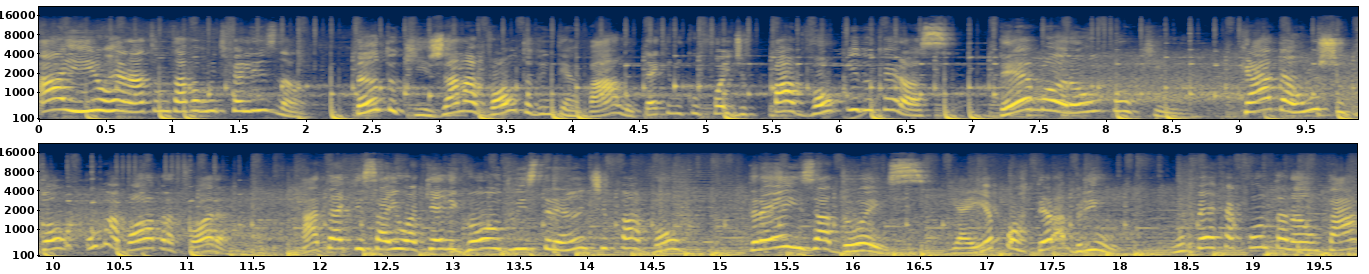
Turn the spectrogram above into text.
Aí o Renato não estava muito feliz não. Tanto que, já na volta do intervalo, o técnico foi de Pavon e Duqueiroz. Demorou um pouquinho. Cada um chutou uma bola para fora. Até que saiu aquele gol do estreante Pavon. 3 a 2. E aí a porteira abriu. Não perca a conta não, tá?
